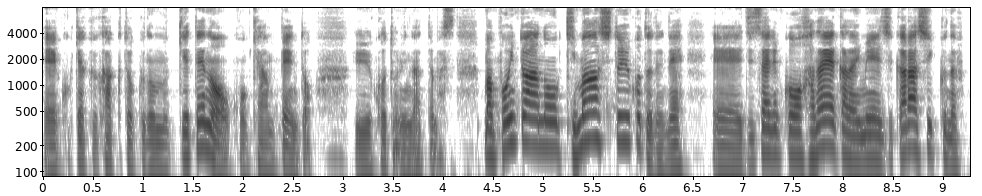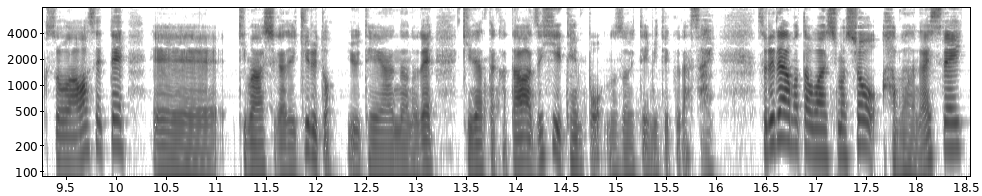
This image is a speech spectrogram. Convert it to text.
えー顧客獲得の向けてのこうキャンペーンということになってます。まあ、ポイントはあの、着回しということでね、えー実際にこう、華やかなイメージからシックな服装を合わせて、えー着回しができるという提案なので、気になった方はぜひ店舗を覗いてみてください。それではまたお会いしましょう。Have a nice day!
